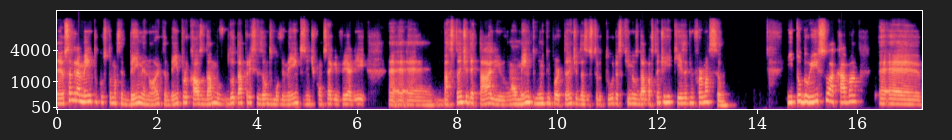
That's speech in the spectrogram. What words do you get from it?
É, o sangramento costuma ser bem menor também por causa da, do, da precisão dos movimentos, a gente consegue ver ali é, é, é, bastante detalhe, um aumento muito importante das estruturas que nos dá bastante riqueza de informação. E tudo isso acaba é, é,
